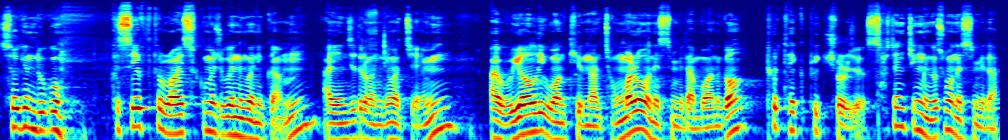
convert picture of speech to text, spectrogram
석인 누구? 그 세이프트 라이스 꾸며주고 있는 거니까 음? ing 들어간 게 맞지? I really wanted. 난 정말로 원했습니다. 뭐 하는 거? To take pictures. 사진 찍는 것을 원했습니다.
